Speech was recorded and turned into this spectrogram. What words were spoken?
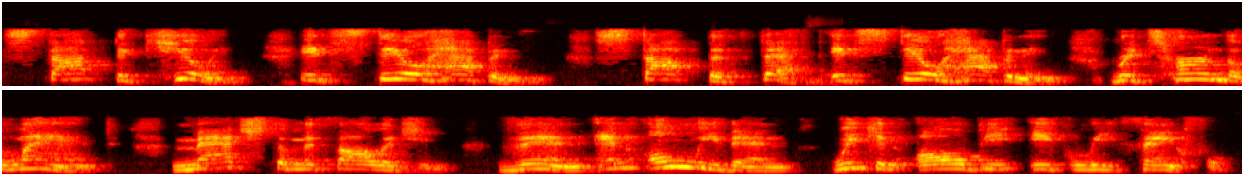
Stop the killing. It's still happening. Stop the theft. It's still happening. Return the land. Match the mythology. Then and only then we can all be equally thankful.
